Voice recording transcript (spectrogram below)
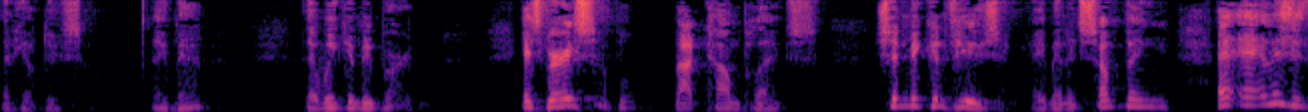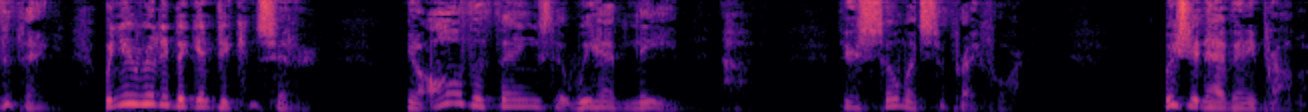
then He'll do so. Amen. That we can be burdened. It's very simple, not complex. Shouldn't be confusing. Amen. It's something, and, and this is the thing. When you really begin to consider you know, all the things that we have need of, there's so much to pray for. We shouldn't have any problem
